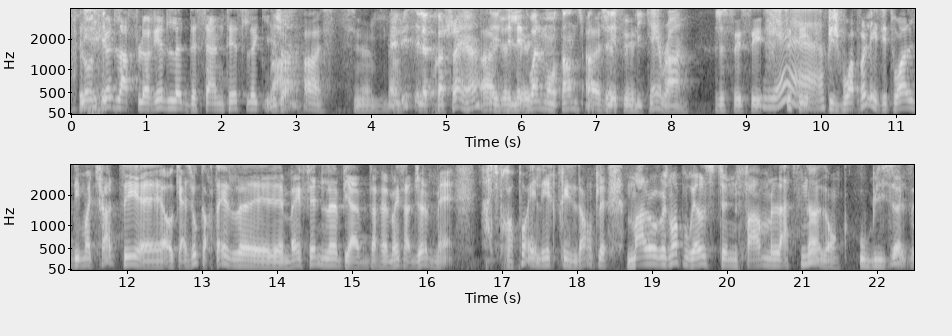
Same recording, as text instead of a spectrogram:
L'autre gars de la Floride, là, de Santis, là, qui est genre, ah, c'est, man. Ben lui, c'est le prochain, hein? Ah, c'est l'étoile montante du Ah, Parti républicain, Ron. Je sais, c'est. Yeah. Puis je vois pas les étoiles démocrates, tu sais. euh, Ocasio-Cortez, là, elle est bien fine, là, puis elle, elle fait bien sa job, mais elle se fera pas élire présidente, là. Malheureusement pour elle, c'est une femme latina, donc oublie ça, tu sais.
